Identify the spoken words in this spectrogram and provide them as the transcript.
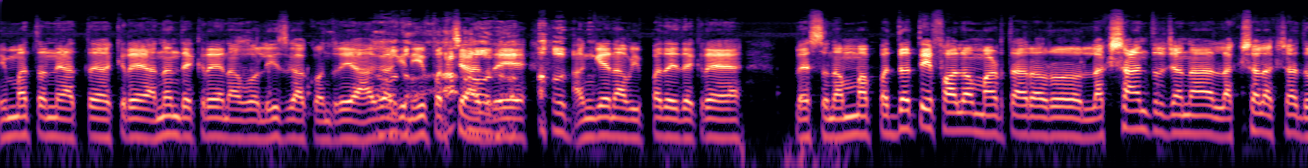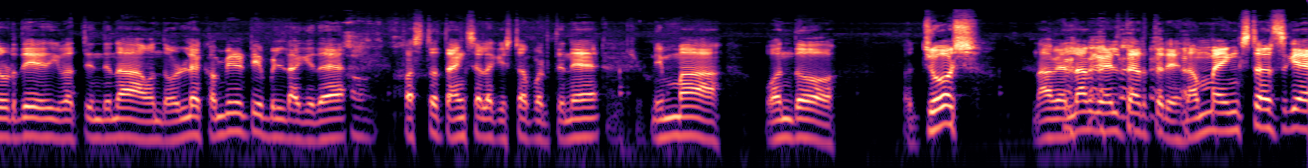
ನಿಮ್ಮ ಹತ್ರನೇ ಹತ್ತು ಎಕರೆ ಹನ್ನೊಂದು ಎಕರೆ ನಾವು ಲೀಸ್ಗೆ ಹಾಕೊಂಡ್ರಿ. ಹಾಗಾಗಿ ನೀವು ಪರಿಚಯ ಆದ್ರಿ. ಹಂಗೆ ನಾವು ಇಪ್ಪತ್ತೈದು ಎಕರೆ ಪ್ಲಸ್ ನಮ್ಮ ಪದ್ಧತಿ ಫಾಲೋ ಮಾಡ್ತಾ ಇರೋರು ಲಕ್ಷಾಂತರ ಜನ ಲಕ್ಷ ಲಕ್ಷ ದುಡ್ದು ಇವತ್ತಿನ ದಿನ ಒಂದು ಒಳ್ಳೆ ಕಮ್ಯುನಿಟಿ ಬಿಲ್ಡ್ ಆಗಿದೆ. ಫಸ್ಟ್ ಥ್ಯಾಂಕ್ಸ್ ಹೇಳಕ್ಕೆ ಇಷ್ಟಪಡ್ತೀನಿ. ನಿಮ್ಮ ಒಂದು ಜೋಶ್ ನಾವೆಲ್ಲರಿಗೂ ಹೇಳ್ತಾ ಇರ್ತೀರಿ. ನಮ್ಮ ಯಂಗ್ಸ್ಟರ್ಸ್ಗೆ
